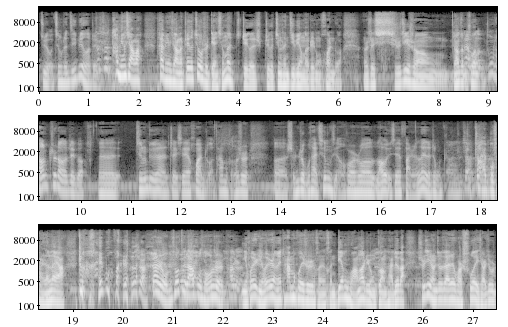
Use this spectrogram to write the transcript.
具有精神疾病的这个，这太明显了，太明显了，这个就是典型的这个这个精神疾病的这种患者，而且实际上你要怎么说呢？通常知道这个呃精神病院这些患者，他们可能是。呃，神志不太清醒，或者说老有一些反人类的这种，这这还不反人类啊？这还不反人类？是，但是我们说最大不同是，他你会你会认为他们会是很很癫狂啊这种状态，对吧？实际上就在这块说一下，就是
